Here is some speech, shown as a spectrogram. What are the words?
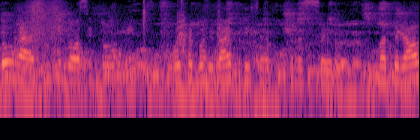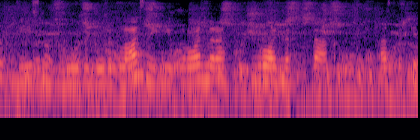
Довгесенький, досить довгий. Ось так виглядає, подивіться, красиво. Матеріал дійсно дуже-дуже класний і розміри, розмір, так. А трішки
